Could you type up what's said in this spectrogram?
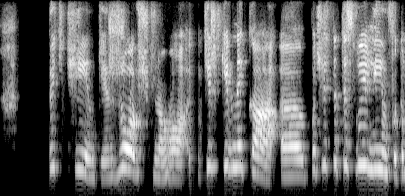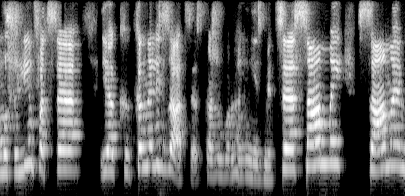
печінки, жовчного, кишківника, е, почистити свою лімфу, тому що лімфа це як каналізація, скажімо, в організмі. Це саме, саме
